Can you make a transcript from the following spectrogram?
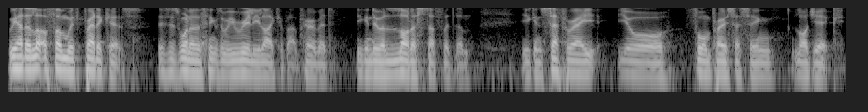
we had a lot of fun with predicates. This is one of the things that we really like about Pyramid. You can do a lot of stuff with them. You can separate your form processing logic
